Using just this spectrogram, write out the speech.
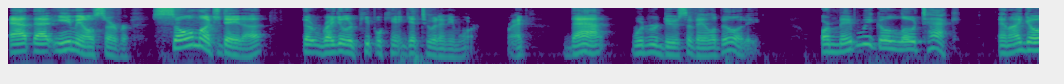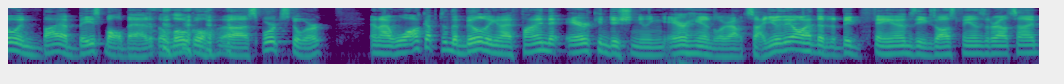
at that email server. So much data that regular people can't get to it anymore, right? That would reduce availability. Or maybe we go low tech and I go and buy a baseball bat at the local uh, sports store, and I walk up to the building and I find the air conditioning air handler outside. You know, they all have the, the big fans, the exhaust fans that are outside.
